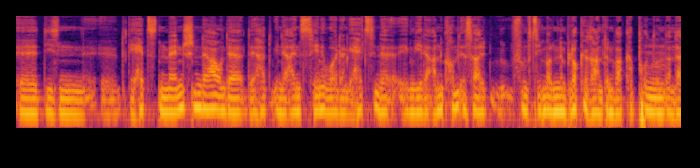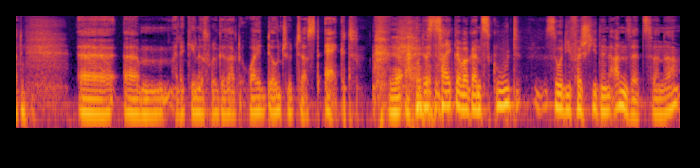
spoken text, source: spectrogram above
äh, diesen äh, gehetzten Menschen da und der, der hat in der einen Szene, wo er dann gehetzt in der, irgendwie da ankommt, ist halt 50 Mal in den Block gerannt und war kaputt mhm. und dann hat äh, ähm, Alec Guinness wohl gesagt, why don't you just act? Ja. Und das zeigt aber ganz gut so die verschiedenen Ansätze. Ne?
